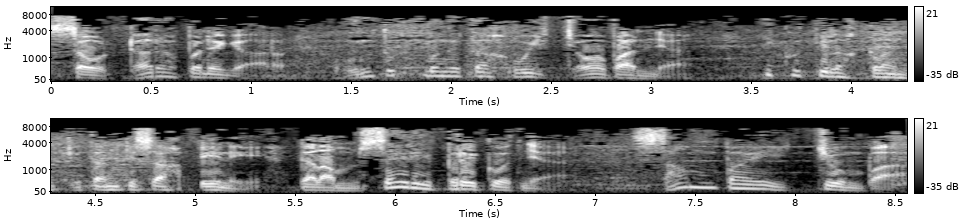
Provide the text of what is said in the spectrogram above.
Saudara pendengar, untuk mengetahui jawabannya, ikutilah kelanjutan kisah ini dalam seri berikutnya. Sampai jumpa.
